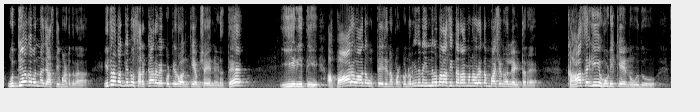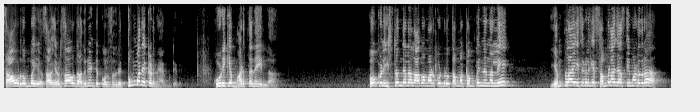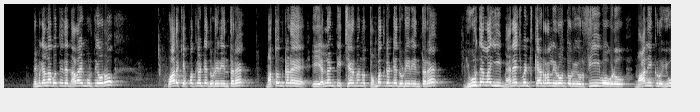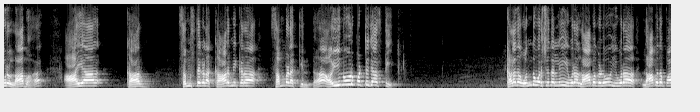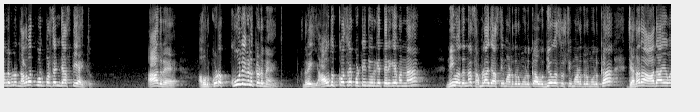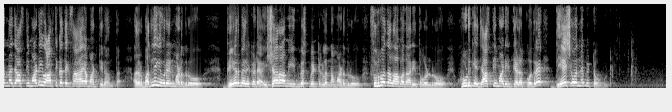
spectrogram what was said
ಉದ್ಯೋಗವನ್ನು ಜಾಸ್ತಿ ಮಾಡಿದ್ರ ಇದರ ಬಗ್ಗೆನೂ ಸರ್ಕಾರವೇ ಕೊಟ್ಟಿರೋ ಅಂಕಿಅಂಶ ಏನು ಹೇಳುತ್ತೆ? ಈ ರೀತಿ ಅಪಾರವಾದ ಉತ್ತೇಜನ ಪಡ್ಕೊಂಡವರು, ಇದನ್ನು ನಿರ್ಮಲಾ ಸೀತಾರಾಮನ್ ಅವರೇ ತಮ್ಮ ಭಾಷಣದಲ್ಲಿ ಹೇಳ್ತಾರೆ. ಖಾಸಗಿ ಹೂಡಿಕೆ ಎನ್ನುವುದು ಸಾವಿರದ ಒಂಬೈ, ಸಾ, ಎರಡು ಸಾವಿರದ ಹದಿನೆಂಟಕ್ಕೆ ಹೋಲಿಸಿದ್ರೆ ತುಂಬಾ ಕಡಿಮೆ ಆಗಿಬಿಟ್ಟಿದೆ. ಹೂಡಿಕೆ ಮಾಡ್ತಾನೇ ಇಲ್ಲ. ಹೋಗ್ಕೊಳ್ಳಿ, ಇಷ್ಟೊಂದೆಲ್ಲ ಲಾಭ ಮಾಡಿಕೊಂಡ್ರು ತಮ್ಮ ಕಂಪನಿನಲ್ಲಿ ಎಂಪ್ಲಾಯೀಸ್ಗಳಿಗೆ ಸಂಬಳ ಜಾಸ್ತಿ ಮಾಡಿದ್ರ? ನಿಮಗೆಲ್ಲ ಗೊತ್ತಿದೆ ನಾರಾಯಣ ಮೂರ್ತಿಯವರು ವಾರಕ್ಕೆ ಎಪ್ಪತ್ತು ಗಂಟೆ ದುಡೀರಿ ಅಂತಾರೆ. ಮತ್ತೊಂದು ಕಡೆ ಈ ಎಲ್ ಎನ್ ಟಿ ಚೇರ್ಮನ್ನು ತೊಂಬತ್ತು ಗಂಟೆ ದುಡೀರಿ ಅಂತಾರೆ. ಇವ್ರದ್ದೆಲ್ಲ ಈ ಮ್ಯಾನೇಜ್ಮೆಂಟ್ ಕ್ಯಾಡ್ರಲ್ಲಿ ಇರೋವಂಥವ್ರು ಇವರು ಸಿ ಇ ಒಗಳು ಮಾಲೀಕರು, ಇವರ ಲಾಭ ಆಯಾ ಕಾರ್ ಸಂಸ್ಥೆಗಳ ಕಾರ್ಮಿಕರ ಸಂಬಳಕ್ಕಿಂತ ಐನೂರು ಪಟ್ಟು ಜಾಸ್ತಿ. ಕಳೆದ ಒಂದು ವರ್ಷದಲ್ಲಿ ಇವರ ಲಾಭಗಳು, ಇವರ ಲಾಭದ ಪಾಲುಗಳು ನಲವತ್ತ್ಮೂರು ಪರ್ಸೆಂಟ್ ಜಾಸ್ತಿ ಆಯಿತು. ಆದರೆ ಅವ್ರು ಕೊಡೋ ಕೂಲಿಗಳು ಕಡಿಮೆ ಆಯಿತು. ಅಂದರೆ ಯಾವುದಕ್ಕೋಸ್ಕರ ಕೊಟ್ಟಿದ್ದು ಇವ್ರಿಗೆ ತೆರಿಗೆ ಮನ್ನಾ? ನೀವು ಅದನ್ನು ಸಂಬಳ ಜಾಸ್ತಿ ಮಾಡೋದ್ರ ಮೂಲಕ, ಉದ್ಯೋಗ ಸೃಷ್ಟಿ ಮಾಡೋದ್ರ ಮೂಲಕ, ಜನರ ಆದಾಯವನ್ನು ಜಾಸ್ತಿ ಮಾಡಿ ಆರ್ಥಿಕತೆಗೆ ಸಹಾಯ ಮಾಡ್ತೀರ ಅಂತ. ಅದರ ಬದಲಿಗೆ ಇವರೇನು ಮಾಡಿದ್ರು? ಬೇರೆ ಬೇರೆ ಕಡೆ ಐಷಾರಾಮಿ ಇನ್ವೆಸ್ಟ್ಮೆಂಟ್ಗಳನ್ನು ಮಾಡಿದ್ರು, ಸುಲಭದ ಲಾಭದಾರಿ ತೊಗೊಂಡ್ರು, ಹೂಡಿಕೆ ಜಾಸ್ತಿ ಮಾಡಿ ಅಂತ ಹೇಳಕ್ಕೆ ಹೋದರೆ ದೇಶವನ್ನೇ ಬಿಟ್ಟು ಹೋಗ್ಬಿಟ್ರು.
